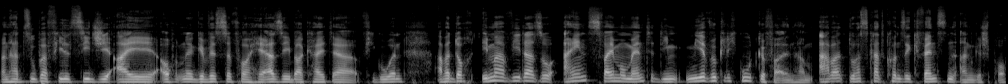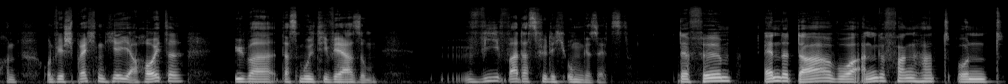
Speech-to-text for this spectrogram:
Man hat super viel CGI, auch eine gewisse Vorhersehbarkeit der Figuren, aber doch immer wieder so ein, zwei Momente, die mir wirklich gut gefallen haben. Aber du hast gerade Konsequenzen angesprochen und wir sprechen hier ja heute über das Multiversum. Wie war das für dich umgesetzt? Der Film endet da, wo er angefangen hat und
